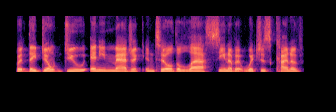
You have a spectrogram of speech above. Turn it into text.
but they don't do any magic until the last scene of it, which is kind of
